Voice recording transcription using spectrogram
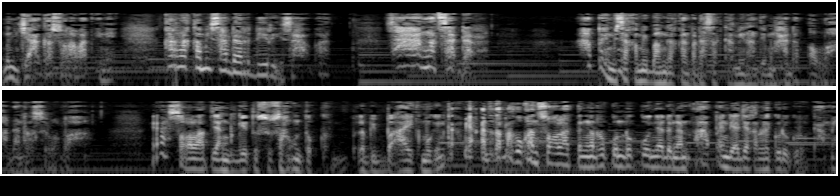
menjaga sholawat ini? Karena kami sadar diri sahabat. Sangat sadar. Apa yang bisa kami banggakan pada saat kami nanti menghadap Allah dan Rasulullah? Ya sholat yang begitu susah untuk lebih baik mungkin kami akan tetap lakukan sholat dengan rukun-rukunnya dengan apa yang diajarkan oleh guru-guru kami.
